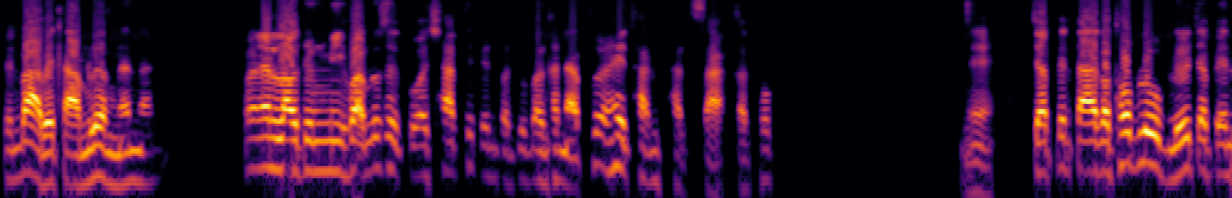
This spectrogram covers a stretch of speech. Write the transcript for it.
เป็นบ้าไปตามเรื่องนั้นนั้นเพราะฉะนั้นเราจึงมีความรู้สึกตัวชัดที่เป็นปัจจุบันขณะเพื่อให้ทันผัสสะกระทบเนี่ยจะเป็นตากระทบรูปหรือจะเป็น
